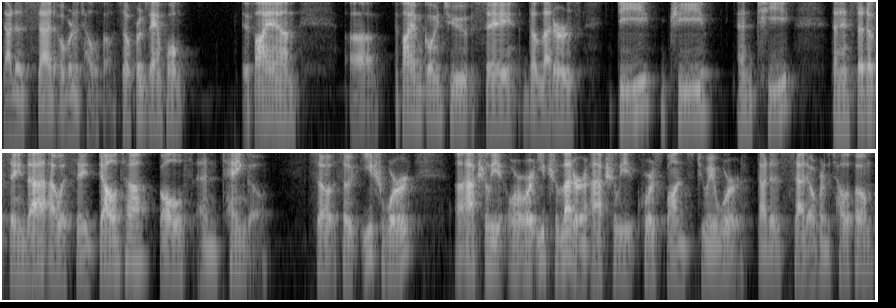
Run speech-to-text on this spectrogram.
that is said over the telephone. So, for example, if I am uh, if I am going to say the letters D, G, and T, then instead of saying that, I would say Delta, Golf, and Tango. So, so each word uh, actually, or, or each letter actually corresponds to a word that is said over the telephone.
